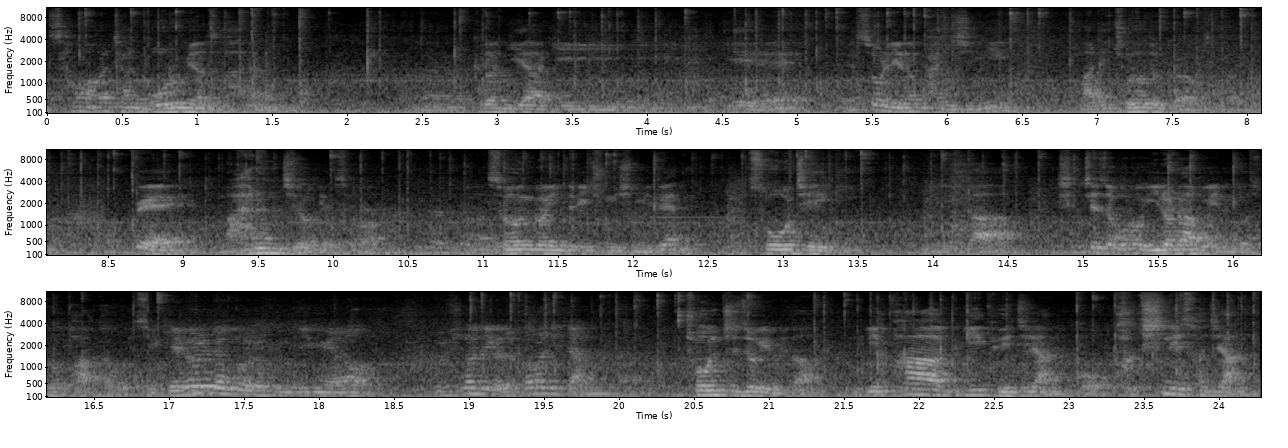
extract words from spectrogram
상황을 잘 모르면서 하는 어, 그런 이야기에 쏠리는 관심이 많이 줄어들 거라고 생각합니다. 꽤 많은 지역에서 어, 선거인들이 중심이 된 소재기가 실제적으로 일어나고 있는 것으로 파악하고 있습니다. 개별적으로 이렇게 움직이면 좀 시너지가 좀 떨어지지 않나요? 좋은 지적입니다. 이 파악이 되지 않고 확신이 서지 않고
